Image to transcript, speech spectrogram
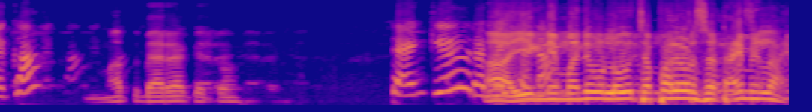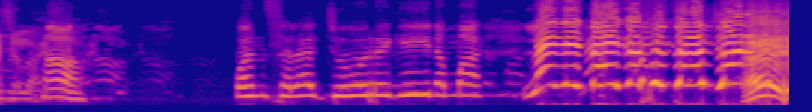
ಯಾಕ? ಮತ್ ಬ್ಯಾರೆ ಆಕೈತು ಥ್ಯಾಂಕ್ ಯು ಹಾ ರಮೇಶ್ ಈಗ ನಿಮ್ಮ ಮನೆ ಉಳ್ಳು ಚಪ್ಪಾಳಿ ಹೊಡ್ಸ ಟೈಮ್ ಇಲ್ಲ. ಹಾ. ಒಂದ್ಸಲ ಜೋರಾಗಿ ನಮ್ಮ Lady Tigers ಒಂದ್ಸಲ ಜೋರಾಗಿ ಏಯ್!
